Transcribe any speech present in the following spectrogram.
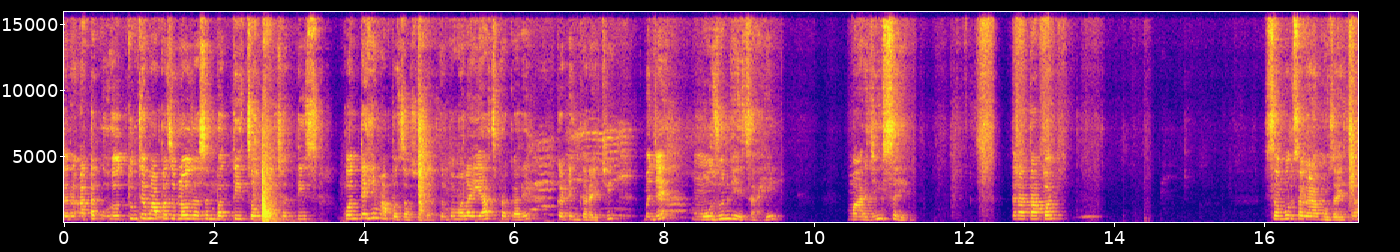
तर आता तुमच्या मापाचं ब्लाऊज असेल बत्तीस चौतीस छत्तीस कोणत्याही मापाचं असू द्या तर तुम्हाला याच प्रकारे कटिंग करायची. म्हणजे मोजून घ्यायचं आहे. मार्जिन सहित. तर आता आपण समोर सगळा मोजायचा.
